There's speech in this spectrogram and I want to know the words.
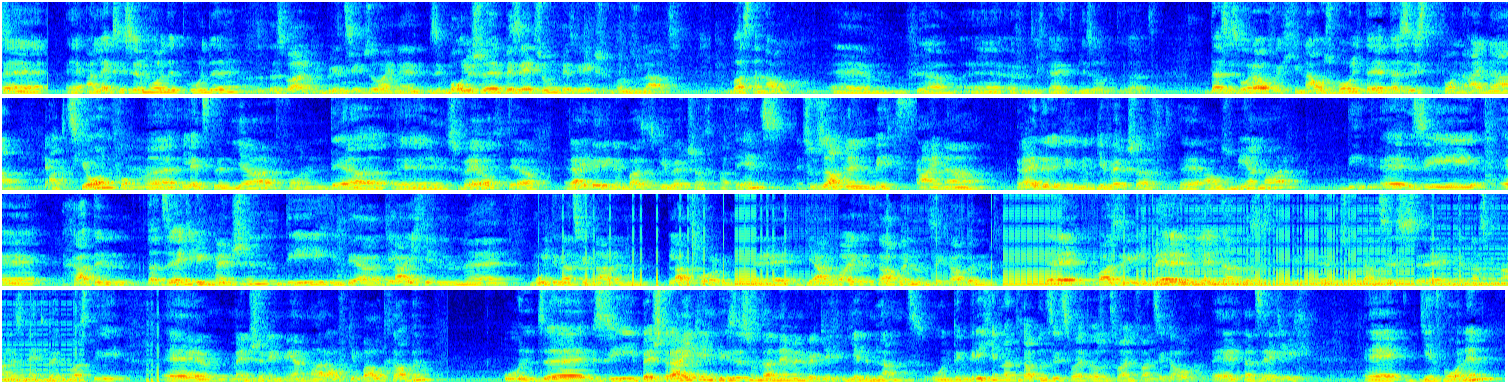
Alexis ermordet wurde. Also das war im Prinzip so eine symbolische Besetzung des griechischen Konsulats, was dann auch ähm, für Öffentlichkeit gesorgt hat das ist worauf ich hinaus wollte. Das ist von einer Aktion vom äh, letzten Jahr von der äh, SWEOF, der Reiderinnenbasisgewerkschaft Athens, zusammen mit einer Reiderinnengewerkschaft äh, aus Myanmar. Die, äh, sie äh, hatten tatsächlich Menschen, die in der gleichen äh, multinationalen Plattform äh, gearbeitet haben und sie haben äh, quasi in mehreren Ländern, das ist äh, so ein ganzes äh, internationales Netzwerk, was die äh, Menschen in Myanmar aufgebaut haben. Und sie bestreiken dieses Unternehmen wirklich in jedem Land. Und in Griechenland haben sie 2022 auch tatsächlich gewonnen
